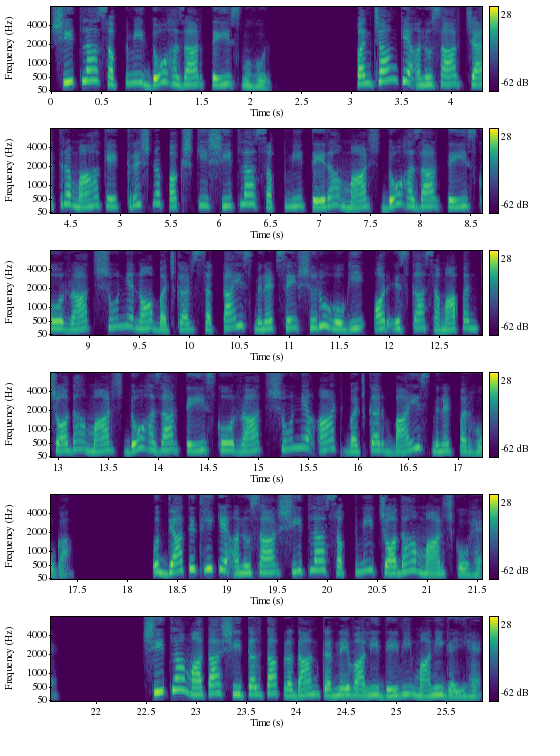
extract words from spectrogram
शीतला सप्तमी 2023 मुहूर्त। पंचांग के अनुसार चैत्र माह के कृष्ण पक्ष की शीतला सप्तमी 13 मार्च 2023 को रात शून्य नौ बजकर सत्ताईस मिनट से शुरू होगी और इसका समापन 14 मार्च 2023 को रात शून्य आठ बजकर बाईस मिनट पर होगा। उद्यातिथि के अनुसार शीतला सप्तमी 14 मार्च को है। शीतला माता शीतलता प्रदान करने वाली देवी मानी गई है।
